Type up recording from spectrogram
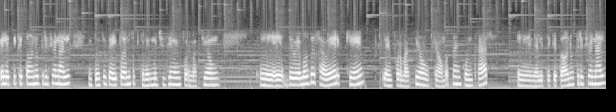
el etiquetado nutricional, entonces de ahí podemos obtener muchísima información. Eh, debemos de saber que la información que vamos a encontrar en el etiquetado nutricional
